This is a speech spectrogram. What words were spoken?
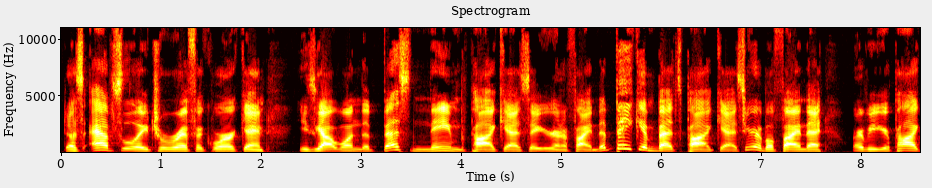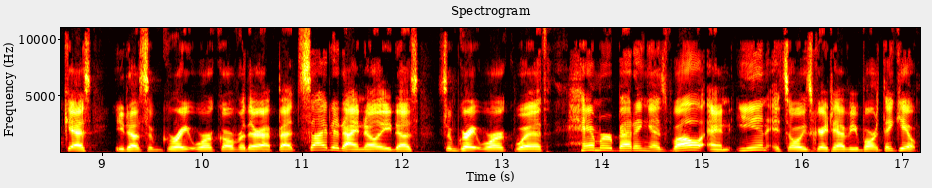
does absolutely terrific work, and he's got one of the best named podcasts that you're going to find, the Bacon Bets Podcast. You're able to find that wherever you your podcast. He does some great work over there at BetSided. I know he does some great work with Hammer Betting as well. And Ian, it's always great to have you aboard. Thank you.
